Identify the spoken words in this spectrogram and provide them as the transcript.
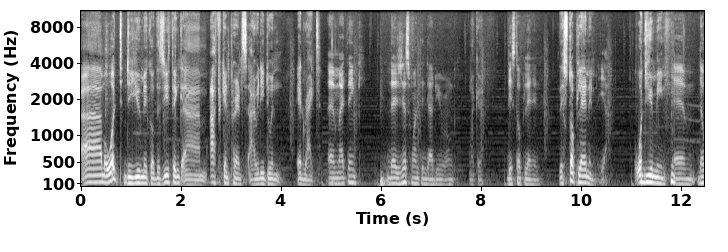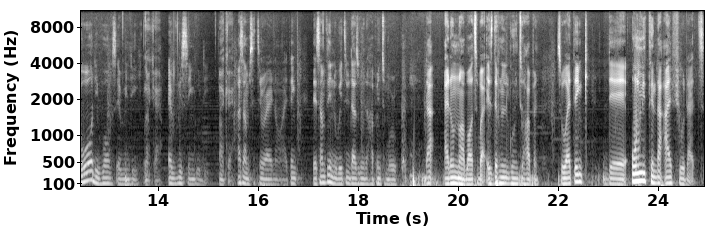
um, what do you make of this? Do you think um, African parents are really doing it right? Um, I think there's just one thing they are doing wrong. Okay. They stop learning. They stop learning. Yeah. What do you mean? um, the world evolves every day. Okay. Every single day. Okay. As I'm sitting right now, I think there's something innovative that's going to happen tomorrow. That I don't know about, but it's definitely going to happen. So I think the only thing that I feel that,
